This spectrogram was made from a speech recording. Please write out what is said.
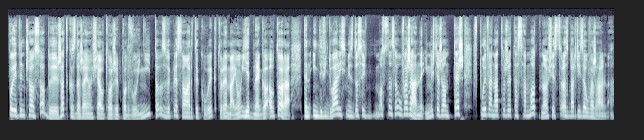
pojedyncze osoby. Rzadko zdarzają się autorzy podwójni, to zwykle są artykuły, które mają jednego autora. Ten indywidualizm jest dosyć mocno zauważany i myślę, że on też wpływa na to, że ta samotność jest coraz bardziej zauważalna.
